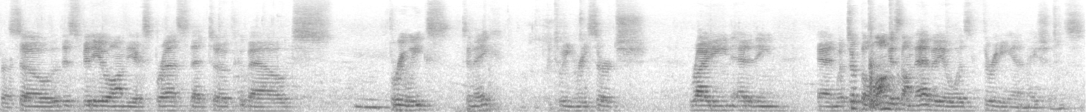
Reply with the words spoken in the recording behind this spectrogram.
Sure. So this video on the Express, that took about three weeks to make between research, writing, editing. And what took the longest on that video was 3D animations,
